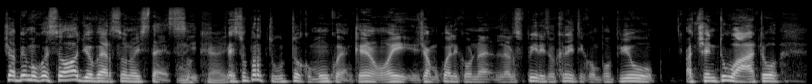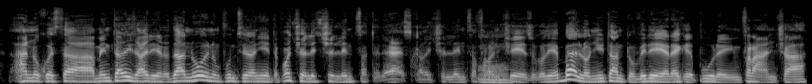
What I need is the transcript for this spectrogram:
Cioè abbiamo questo odio verso noi stessi Ok. e soprattutto comunque anche noi, diciamo quelli con lo spirito critico un po' più accentuato hanno questa mentalità di dire da noi non funziona niente poi c'è l'eccellenza tedesca l'eccellenza Mm. francese così è bello ogni tanto vedere che pure in Francia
